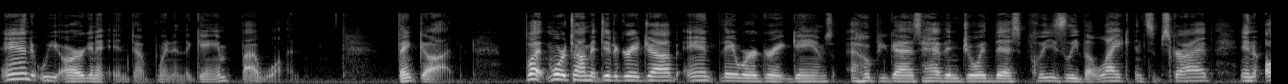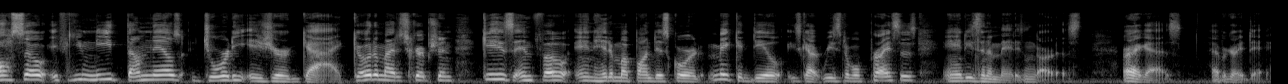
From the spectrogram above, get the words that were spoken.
and we are going to end up winning the game by one. Thank God. But More time, it did a great job, and they were great games. I hope you guys have enjoyed this. Please leave a like and subscribe. And also, if you need thumbnails, Jordy is your guy. Go to my description, get his info, and hit him up on Discord. Make a deal. He's got reasonable prices, and he's an amazing artist. Alright, guys. Have a great day.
